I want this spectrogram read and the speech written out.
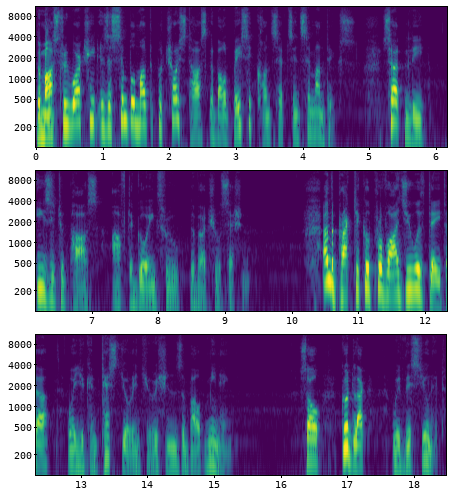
The Mastery Worksheet is a simple multiple choice task about basic concepts in semantics, certainly easy to pass after going through the virtual session. And the practical provides you with data where you can test your intuitions about meaning. So good luck with this unit.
